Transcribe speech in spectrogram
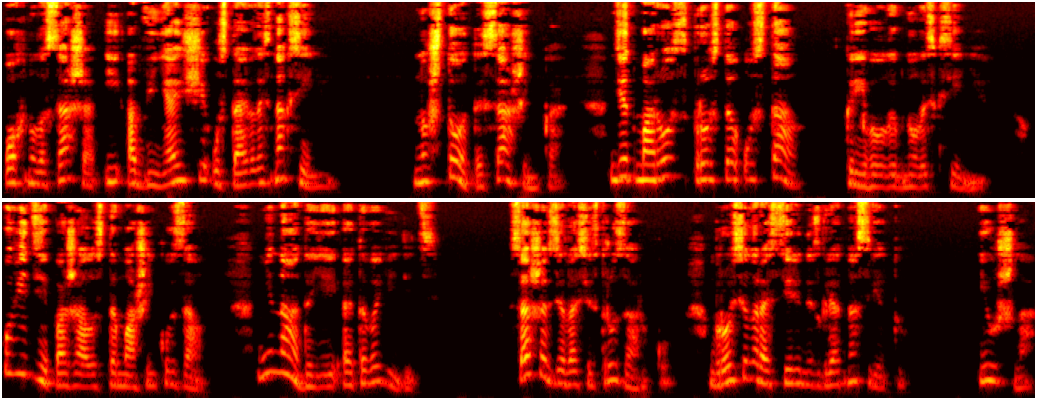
Охнула Саша и обвиняюще уставилась на Ксению. «Ну что ты, Сашенька, Дед Мороз просто устал!» Криво улыбнулась Ксения. «Уведи, пожалуйста, Машеньку в зал. Не надо ей этого видеть. Саша взяла сестру за руку, бросила растерянный взгляд на Свету и ушла.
